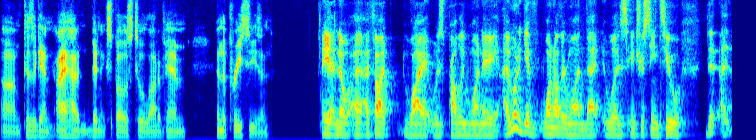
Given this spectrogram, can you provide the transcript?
because um, again, I hadn't been exposed to a lot of him in the preseason. Yeah, no, I, I thought Wyatt was probably one A. I want to give one other one that was interesting too. The, uh,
